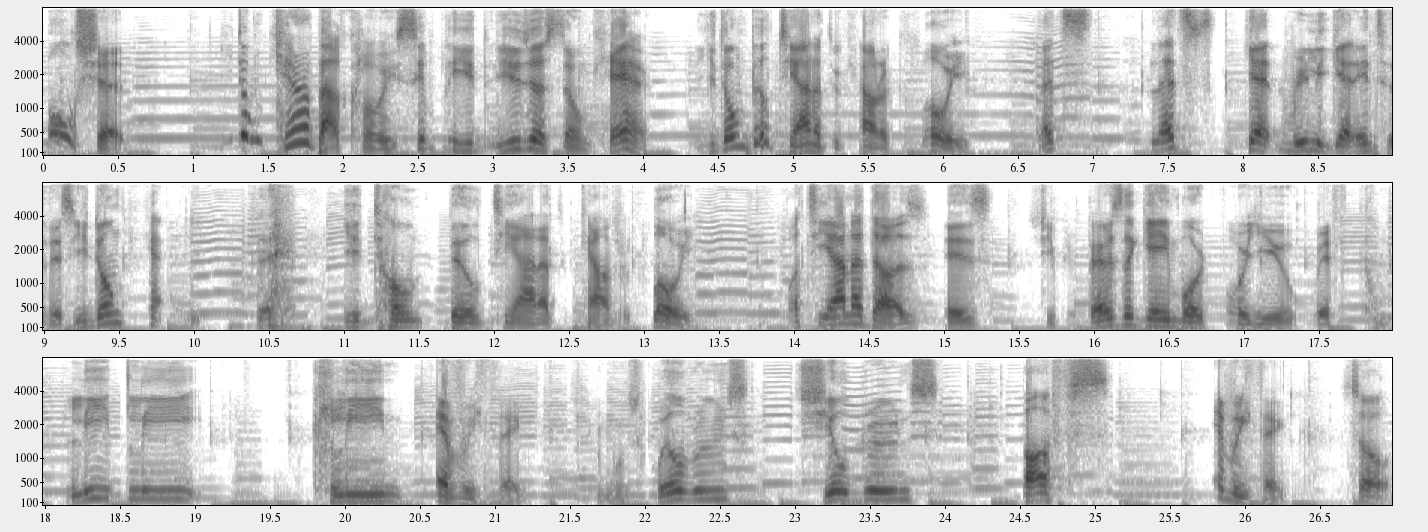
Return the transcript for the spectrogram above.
Bullshit. You don't care about Chloe. Simply, you you just don't care. You don't build Tiana to counter Chloe. Let's let's get really get into this. You don't you don't build Tiana to counter Chloe. What Tiana does is she prepares the game board for you with completely clean everything. She removes will runes, shield runes, buffs, everything. So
